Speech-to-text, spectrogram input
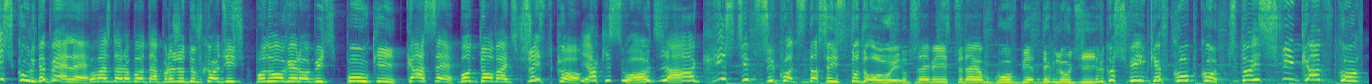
weź kurde bele! Poważna robota, proszę tu wchodzić, podłogę robić, półki, kasę, montować, wszystko! Jaki słodziak! Bierzcie przykład z naszej stodoły! Tu przynajmniej nie sprzedają głów biednych ludzi, tylko świnkę w kubku! Czy to jest świnka w ku...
